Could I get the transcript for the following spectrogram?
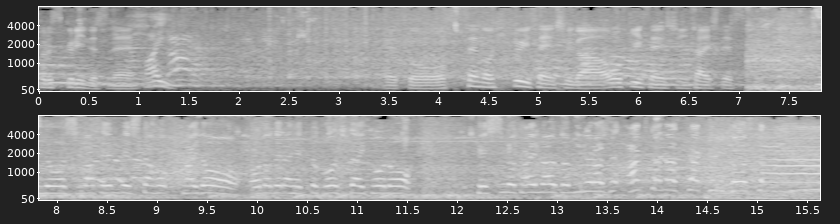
フルスクリーンですね。はい。えっ、と背の低い選手が大きい選手に対して。機能しませんでした北海道。小野寺ヘッドコーチ代行の決死のタイムアウト実らず秋田がザックに通した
